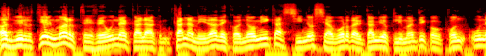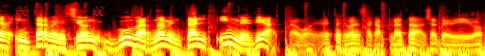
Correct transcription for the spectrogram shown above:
advirtió el martes de una calamidad económica si no se aborda el cambio climático con una intervención gubernamental inmediata. Bueno, estos le van a sacar plata, ya te digo.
